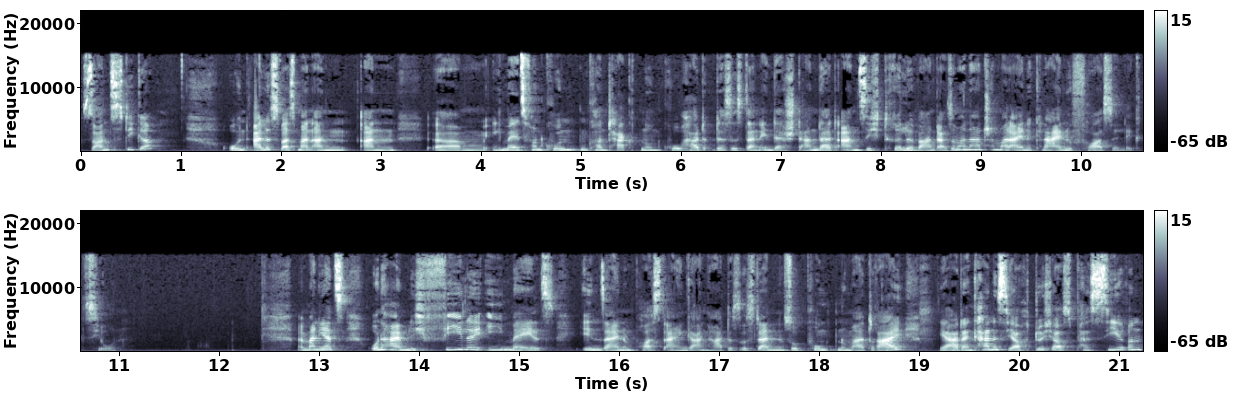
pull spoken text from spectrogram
Sonstige. Und alles, was man an, an ähm, E-Mails von Kunden, Kontakten und Co. hat, das ist dann in der Standardansicht relevant. Also man hat schon mal eine kleine Vorselektion. Wenn man jetzt unheimlich viele E-Mails in seinem Posteingang hat, das ist dann so Punkt Nummer drei, ja, dann kann es ja auch durchaus passieren,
